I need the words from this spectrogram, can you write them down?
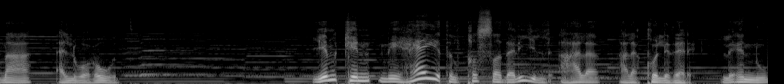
مع الوعود. يمكن نهاية القصة دليل على على كل ذلك لأنه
